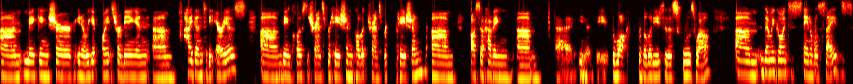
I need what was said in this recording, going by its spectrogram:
um, making sure you know we get points for being in um, high density areas, um, being close to transportation, public transportation, um, also having um, uh, you know the, the walkability to the school as well. Um, then we go into sustainable sites.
